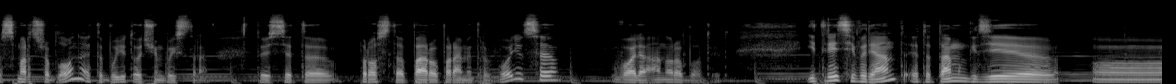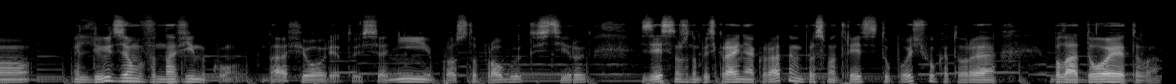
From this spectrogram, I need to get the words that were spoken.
смарт-шаблона это будет очень быстро. То есть это просто пару параметров вводится, вуаля, оно работает. И третий вариант это там, где э, людям в новинку, да, Фиори. То есть они просто пробуют, тестируют. Здесь нужно быть крайне аккуратным и просмотреть ту почву, которая была до этого.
